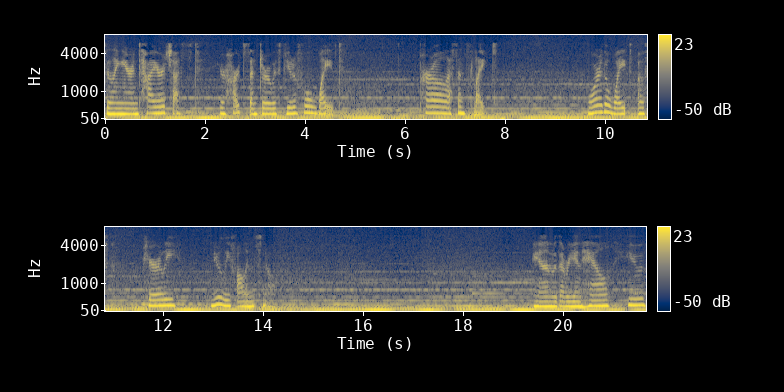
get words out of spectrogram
filling your entire chest your heart center with beautiful white, pearlescent light. or the white of purely newly fallen snow. And with every inhale, you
